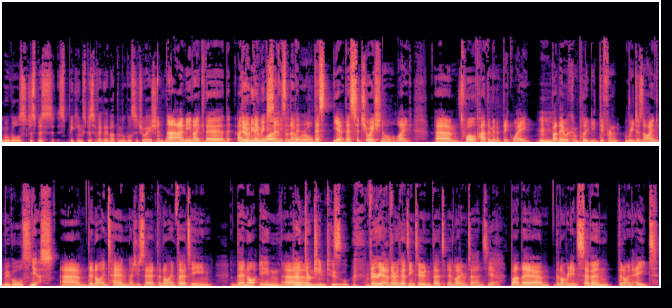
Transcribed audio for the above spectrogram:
Moogles, just spe- speaking specifically about the Moogle situation. No, I mean like they're. they I They think don't even they make work- sense in that they're- world. They're, yeah, they're situational. Like um, twelve had them in a big way, Mm-hmm. but they were completely different, redesigned Moogles. Yes. Um, they're not in ten, as you said. They're not in thirteen. They're not in. Um, They're in 13 too. Very Yeah, they're in heavily. thirteen two and 13, and Lightning Returns. Yeah. but they're um, they're not really in seven. They're not in eight.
